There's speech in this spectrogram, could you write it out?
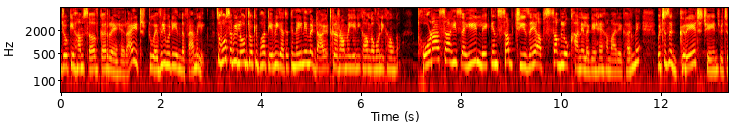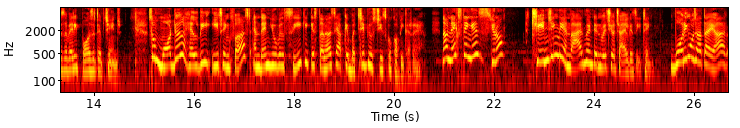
जो कि हम सर्व कर रहे हैं right to everybody in the family तो वो सभी लोग जो कि बहुत ये भी कहते थे, नहीं नहीं, मैं डाइट कर रहा हूँ, मैं ये नहीं खाऊँगा, वो नहीं खाऊँगा। थोड़ा सा ही सही, लेकिन सब चीज़ें अब सब लोग खाने लगे हैं हमारे घर में which is a great change which is a very positive change so model healthy eating first and then you will see कि किस तरह से आपके बच्चे भी उस चीज़ को कॉपी कर रहे हैं। Now next thing is you know changing the environment in which your child is eating boring हो जाता है यार।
